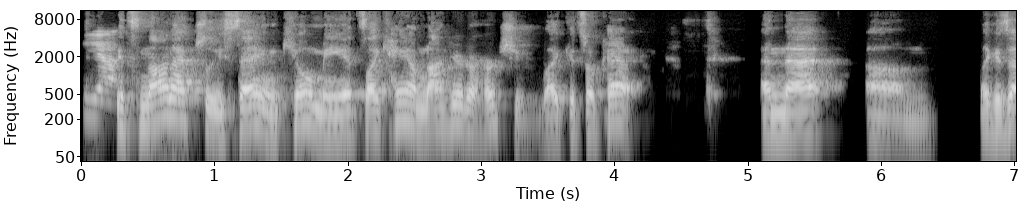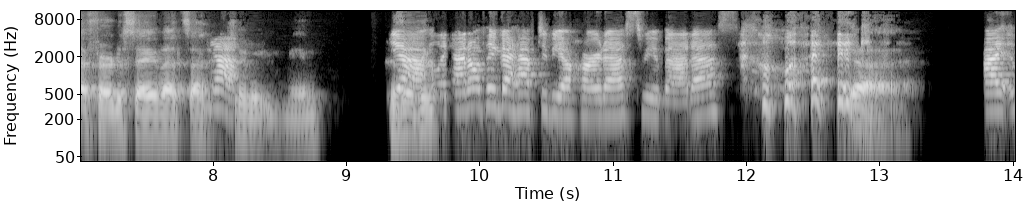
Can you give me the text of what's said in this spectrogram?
yeah. It's not actually saying kill me. It's like, hey, I'm not here to hurt you. Like it's okay. And that um like is that fair to say that's actually yeah. what you mean? yeah, I think, like I don't think I have to be a hard ass to be a badass. like, yeah. I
